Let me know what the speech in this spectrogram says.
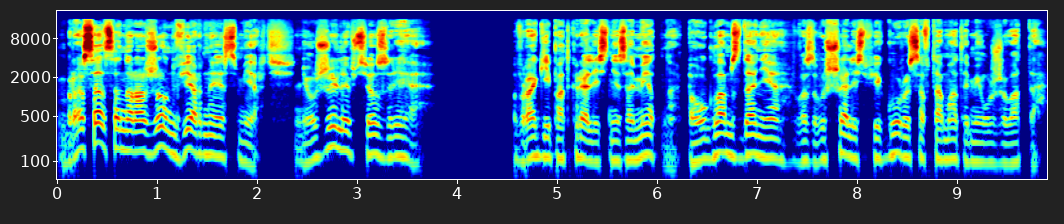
Бросаться на рожон — верная смерть. Неужели все зря? Враги подкрались незаметно. По углам здания возвышались фигуры с автоматами у живота.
